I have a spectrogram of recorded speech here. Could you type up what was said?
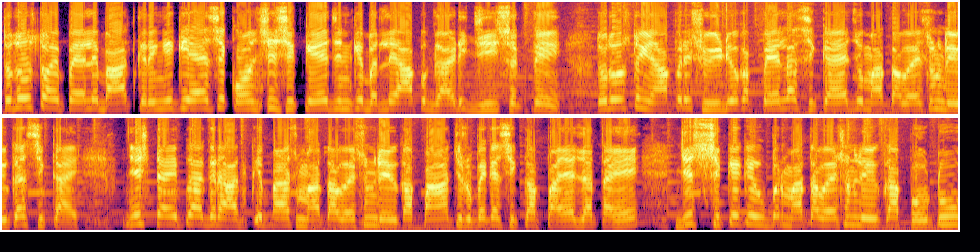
तो दोस्तों, पहले बात करेंगे कि ऐसे कौन से सिक्के हैं जिनके बदले आप गाड़ी जीत सकते हैं। तो दोस्तों, यहाँ पर इस वीडियो का पहला सिक्का है जो माता वैष्णो देवी का सिक्का है। इस टाइप का अगर आपके पास माता वैष्णो देवी का पाँच रुपए का सिक्का पाया जाता है, जिस सिक्के के ऊपर माता वैष्णो देवी का फ़ोटो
